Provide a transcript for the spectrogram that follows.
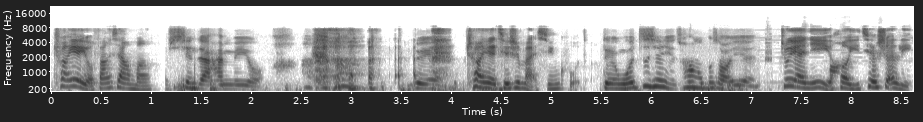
创业有方向吗？现在还没有。对，创业其实蛮辛苦的。对我之前也创过不少业。祝愿你以后一切顺利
